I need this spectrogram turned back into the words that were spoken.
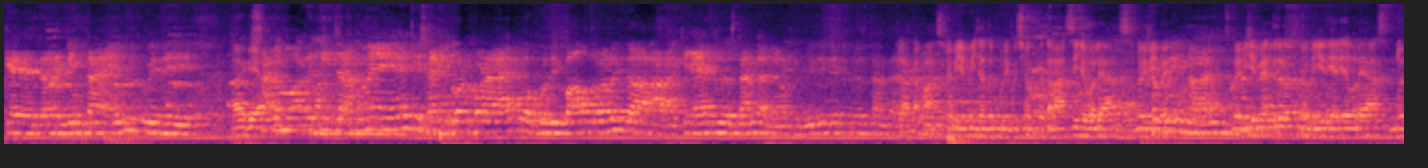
que de 20 anys, vull dir, Que ja- s'han modernitzat més i s'han incorporat o acudit d'altres i de, que ja és l'estàndard, no sabia que és l'estàndard. Clar, que abans no hi havia mitjans de comunicació en català, sí, a Balears, no hi havia, Sobre ignorants. no hi havia metres, no hi havia diari de Balears, no hi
